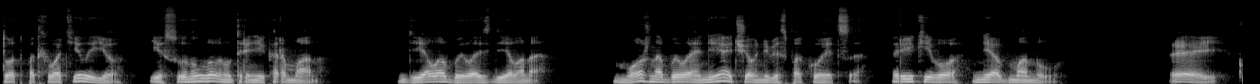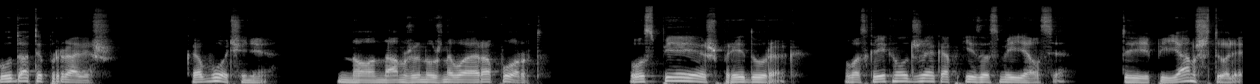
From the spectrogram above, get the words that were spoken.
Тот подхватил ее и сунул во внутренний карман. Дело было сделано. Можно было ни о чем не беспокоиться. Рик его не обманул. «Эй, куда ты правишь?» «К обочине. Но нам же нужно в аэропорт». «Успеешь, придурок!» — воскликнул Джекоб и засмеялся. «Ты пьян, что ли?»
